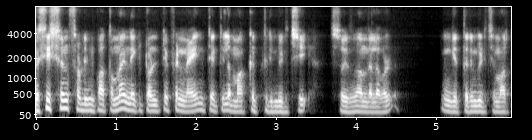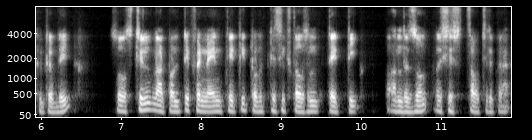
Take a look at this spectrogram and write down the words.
resistances அப்படின்னு பார்த்தோம்னா இன்றைக்கி டுவெண்ட்டி ஃபைவ் நைன் தேர்ட்டியில் மார்க்கெட் திரும்பிடுச்சு. ஸோ இதுதான் அந்த லெவல் இங்கே திரும்பிடுச்சு மார்க்கெட் எப்படி? ஸோ ஸ்டில் நான் twenty five nine thirty twenty six thousand thirty அந்த ஜோன் ரெசிஸ்டன்ஸாக வச்சுருக்கேன்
